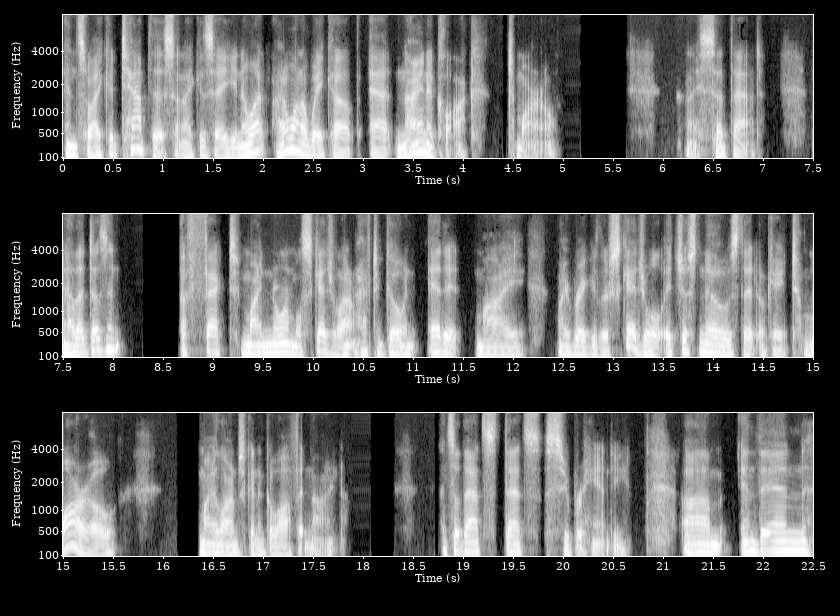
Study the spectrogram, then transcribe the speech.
And so I could tap this and I could say, you know what? I want to wake up at nine o'clock tomorrow. And I set that. Now that doesn't affect my normal schedule. I don't have to go and edit my my regular schedule. It just knows that okay, tomorrow my alarm's going to go off at nine. And so that's that's super handy. Um, and then,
